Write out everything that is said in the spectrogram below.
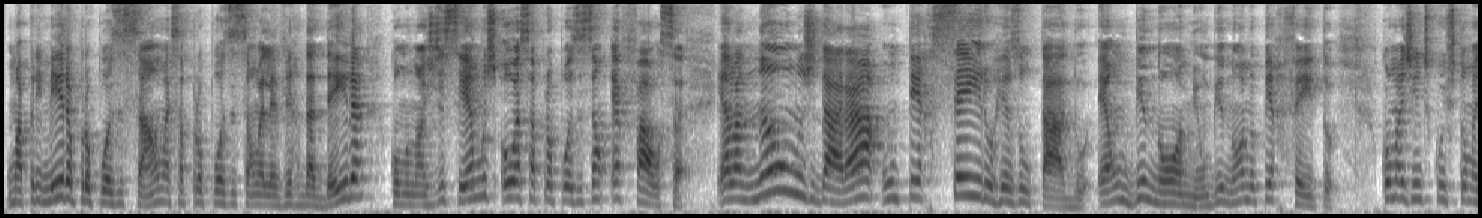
uma primeira proposição, essa proposição ela é verdadeira, como nós dissemos, ou essa proposição é falsa. Ela não nos dará um terceiro resultado, é um binômio, um binômio perfeito. Como a gente costuma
